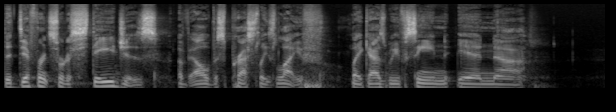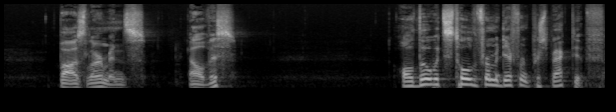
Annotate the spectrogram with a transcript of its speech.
the different sort of stages of Elvis Presley's life, like as we've seen in uh, Baz Luhrmann's Elvis. Although it's told from a different perspective,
